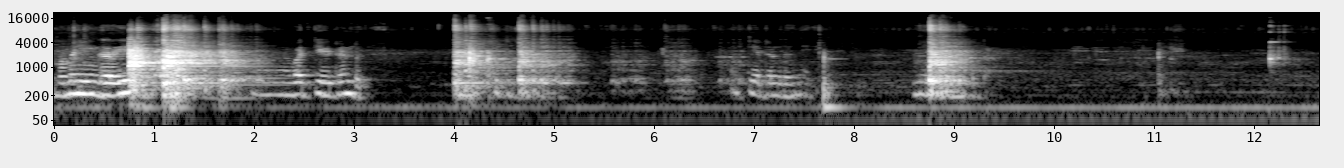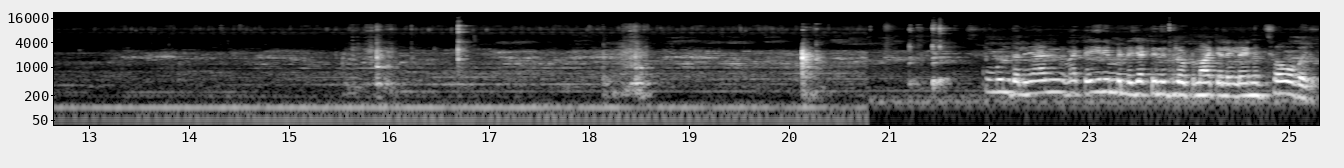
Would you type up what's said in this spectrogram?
മീൻ മീൻകറി. ഇനി. മീൻ കൂന്തൽ ഞാൻ മറ്റേ ഇരുമ്പിന്റെ ചട്ടിന് ഇതിലോട്ട് മാറ്റി അതിനൊരു ചോ വരും.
